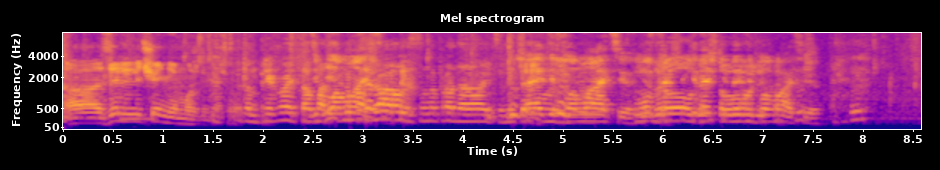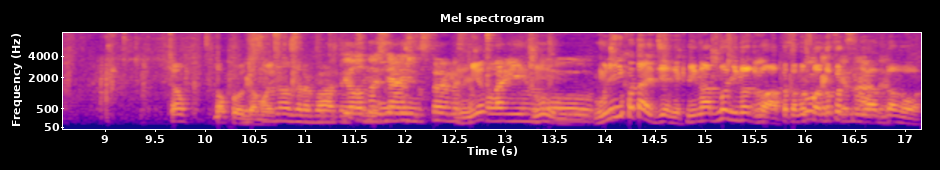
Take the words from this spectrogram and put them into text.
А, зелье лечения может быть. вот. Потом приходит толпа. Дипломатия. «Ну, пожалуйста, ну продавайте. Ну, Дай чё?» дипломатию. Ну, Не знаешь, долго, кидать, что кидай будет. дипломатию. Все, топаю домой. зарабатываете. Купил одно зелье. что стоимость Нет. половину. Ну, мне не хватает денег ни на одно, ни на два, потому что оно по цене надо? одного.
